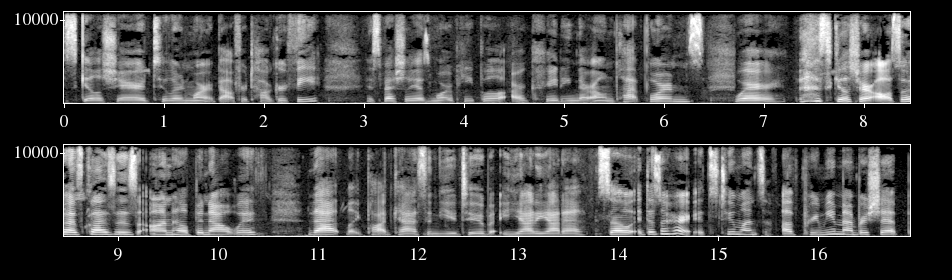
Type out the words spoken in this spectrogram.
Skillshare to learn more about photography, especially as more people are creating their own platforms where Skillshare also has classes on helping out with that, like podcasts and YouTube, yada yada. So it doesn't hurt. It's two months of premium membership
